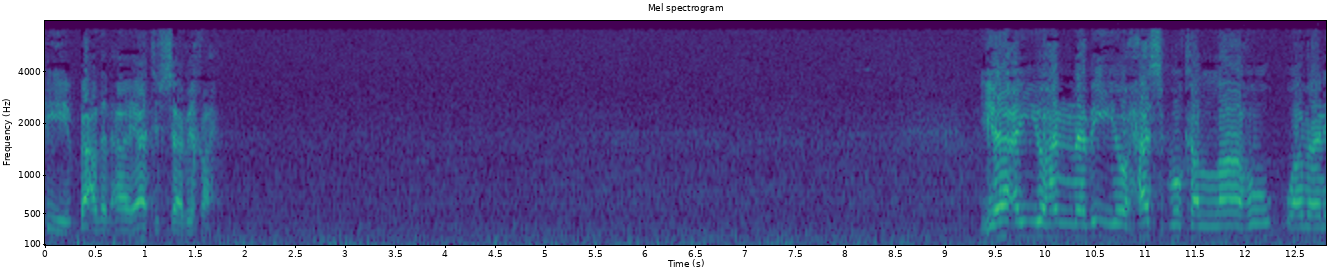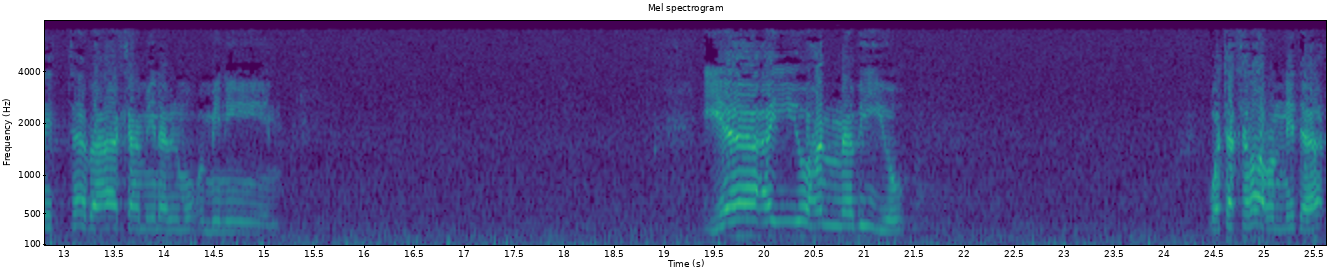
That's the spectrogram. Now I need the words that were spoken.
في بعض الآيات السابقة. يا أيها النبي حسبك الله ومن اتبعك من المؤمنين. يا أيها النبي وتكرار النداء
